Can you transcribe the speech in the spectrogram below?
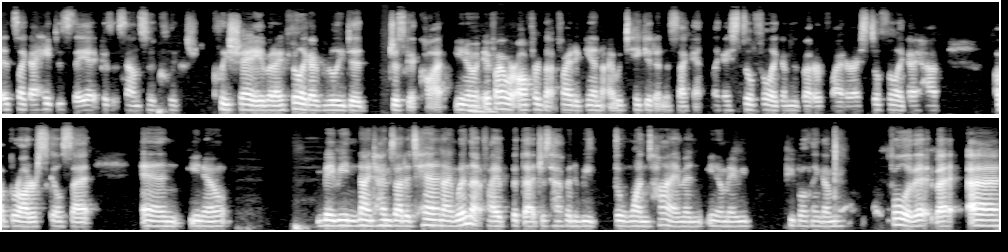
it's like I hate to say it because it sounds so cliche, but I feel like I really did just get caught. You know, if mm-hmm. I were offered that fight again, I would take it in a second. Like I still feel like I'm the better fighter. I still feel like I have a broader skill set, and you know, maybe nine times out of ten I win that fight, but that just happened to be the one time. And you know, maybe people think I'm full of it, but uh,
